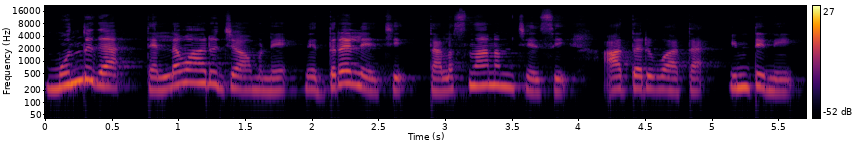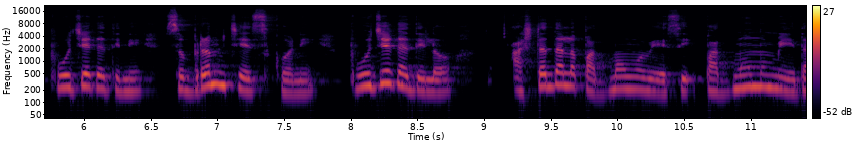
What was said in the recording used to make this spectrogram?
ముందుగా తెల్లవారుజామునే నిద్రలేచి తలస్నానం చేసి ఆ తరువాత ఇంటిని పూజగదిని శుభ్రం చేసుకొని పూజగదిలో అష్టదళ పద్మము వేసి పద్మము మీద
